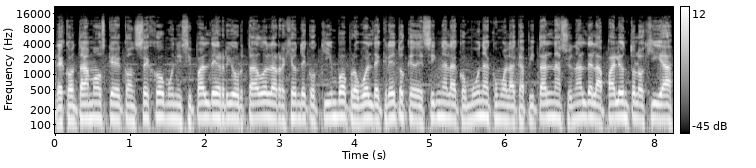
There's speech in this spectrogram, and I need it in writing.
Les contamos que el Consejo Municipal de Río Hurtado de la región de Coquimbo aprobó el decreto que designa a la comuna como la capital nacional de la paleontología.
